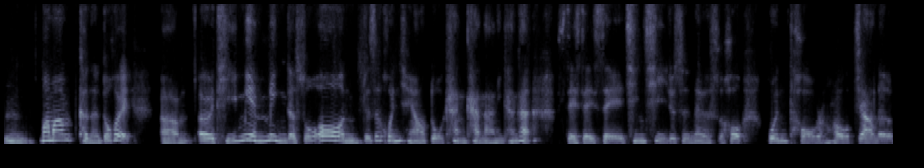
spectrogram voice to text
嗯，妈妈可能都会。嗯耳提面命的说，哦，你就是婚前要多看看啊，你看看谁谁谁亲戚就是那个时候婚头，然后嫁了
